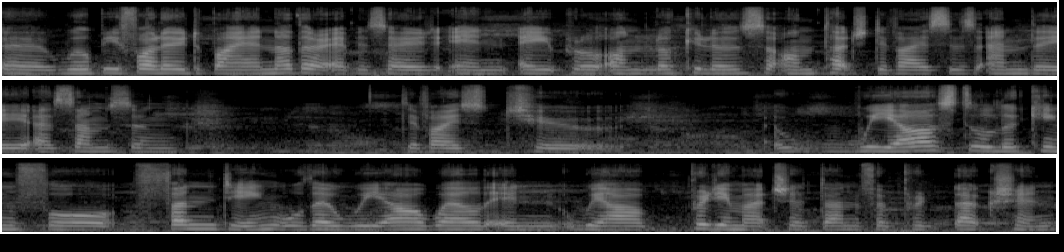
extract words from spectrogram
uh, will be followed by another episode in April on Loculus, on touch devices, and the uh, Samsung device too. We are still looking for funding, although we are well in, we are pretty much done for production.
